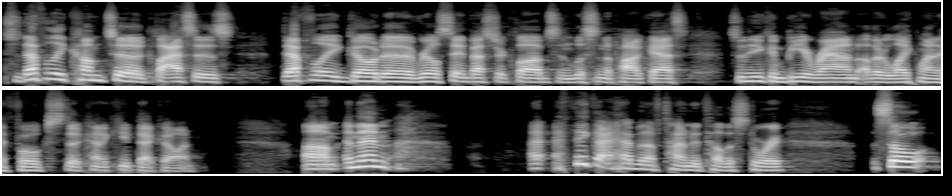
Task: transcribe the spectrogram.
so definitely come to classes. Definitely go to real estate investor clubs and listen to podcasts so that you can be around other like-minded folks to kind of keep that going. Um, and then I, I think I have enough time to tell the story. So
